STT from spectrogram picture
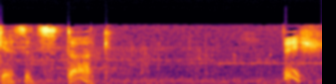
Guess it's stuck. Fish.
